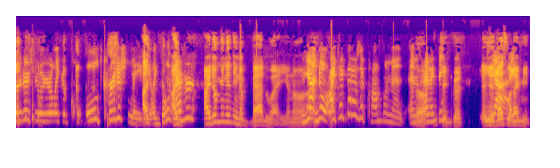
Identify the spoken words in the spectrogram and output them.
Kurdish, you're like a old Kurdish lady. I, like, don't I, ever. I don't mean it in a bad way, you know. Yeah, I, no, I take that as a compliment, and oh, and I think okay, good. Yeah, yeah, that's what I, I mean.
